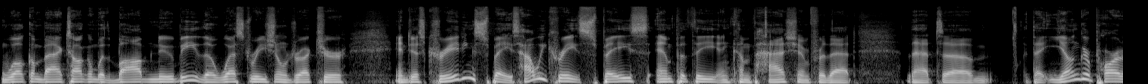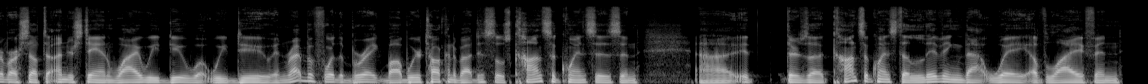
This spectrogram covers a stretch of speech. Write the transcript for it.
Welcome back. Talking with Bob Newby, the West Regional Director, and just creating space. How we create space, empathy, and compassion for that that um, that younger part of ourselves to understand why we do what we do. And right before the break, Bob, we were talking about just those consequences, and uh, it there's a consequence to living that way of life, and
